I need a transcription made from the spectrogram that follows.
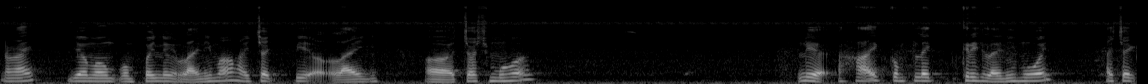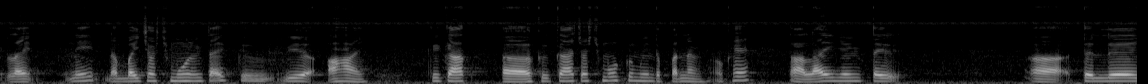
ហ្នឹងហើយយកមកបំពេញនៅកន្លែងនេះមកហើយចុចពាក្យកន្លែងអឺចុះឈ្មោះនេះហើយ complete គ្រីសកន្លែងនេះមួយហើយចុចកន្លែងនេះដើម្បីចុះឈ្មោះនឹងទៅគឺវាអស់ហើយគឺការ អឺគឺការចុះឈ្មោះគឺមានតែប៉ុណ្្នឹងអូខេតោះឥឡូវយើងទៅអឺទៅលេង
